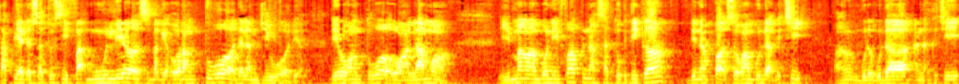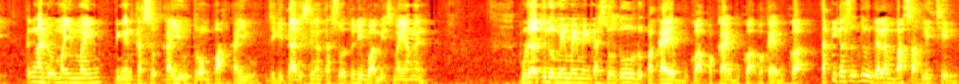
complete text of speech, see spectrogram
tapi ada satu sifat mulia sebagai orang tua dalam jiwa dia. Dia orang tua orang lama. Imam Abu Hanifah pernah satu ketika dia nampak seorang budak kecil. Ha, budak-budak anak kecil. Tengah duk main-main dengan kasut kayu terompah kayu. Macam kita ada setengah kasut tu dia buat ambil semayang kan. Budak tu duk main-main kasut tu duk pakai buka pakai buka pakai buka. Tapi kasut tu dalam basah licin.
